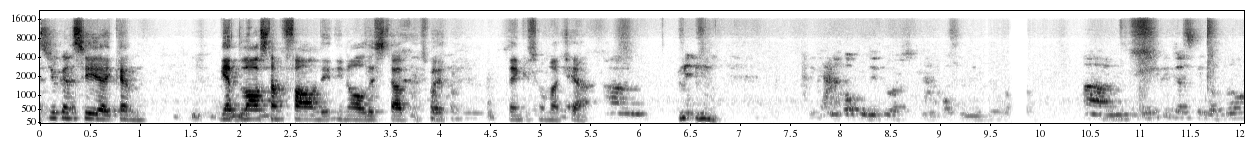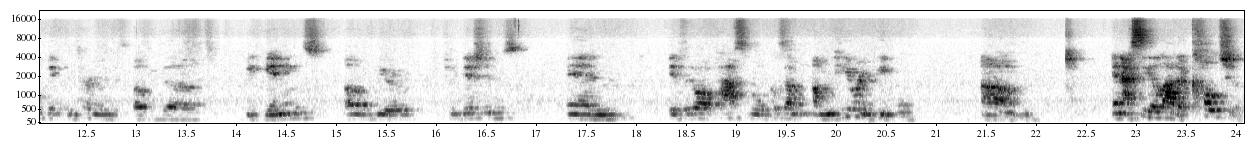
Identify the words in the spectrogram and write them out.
as you can see, I can get lost and found in, in all this stuff but thank you so much. Yeah. Um, you kind of opened the door, so kind of opened the door. Um, so you could just give a little bit in terms of the beginnings of your traditions and if at all possible, because I'm, I'm hearing people, um, and I see a lot of culture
